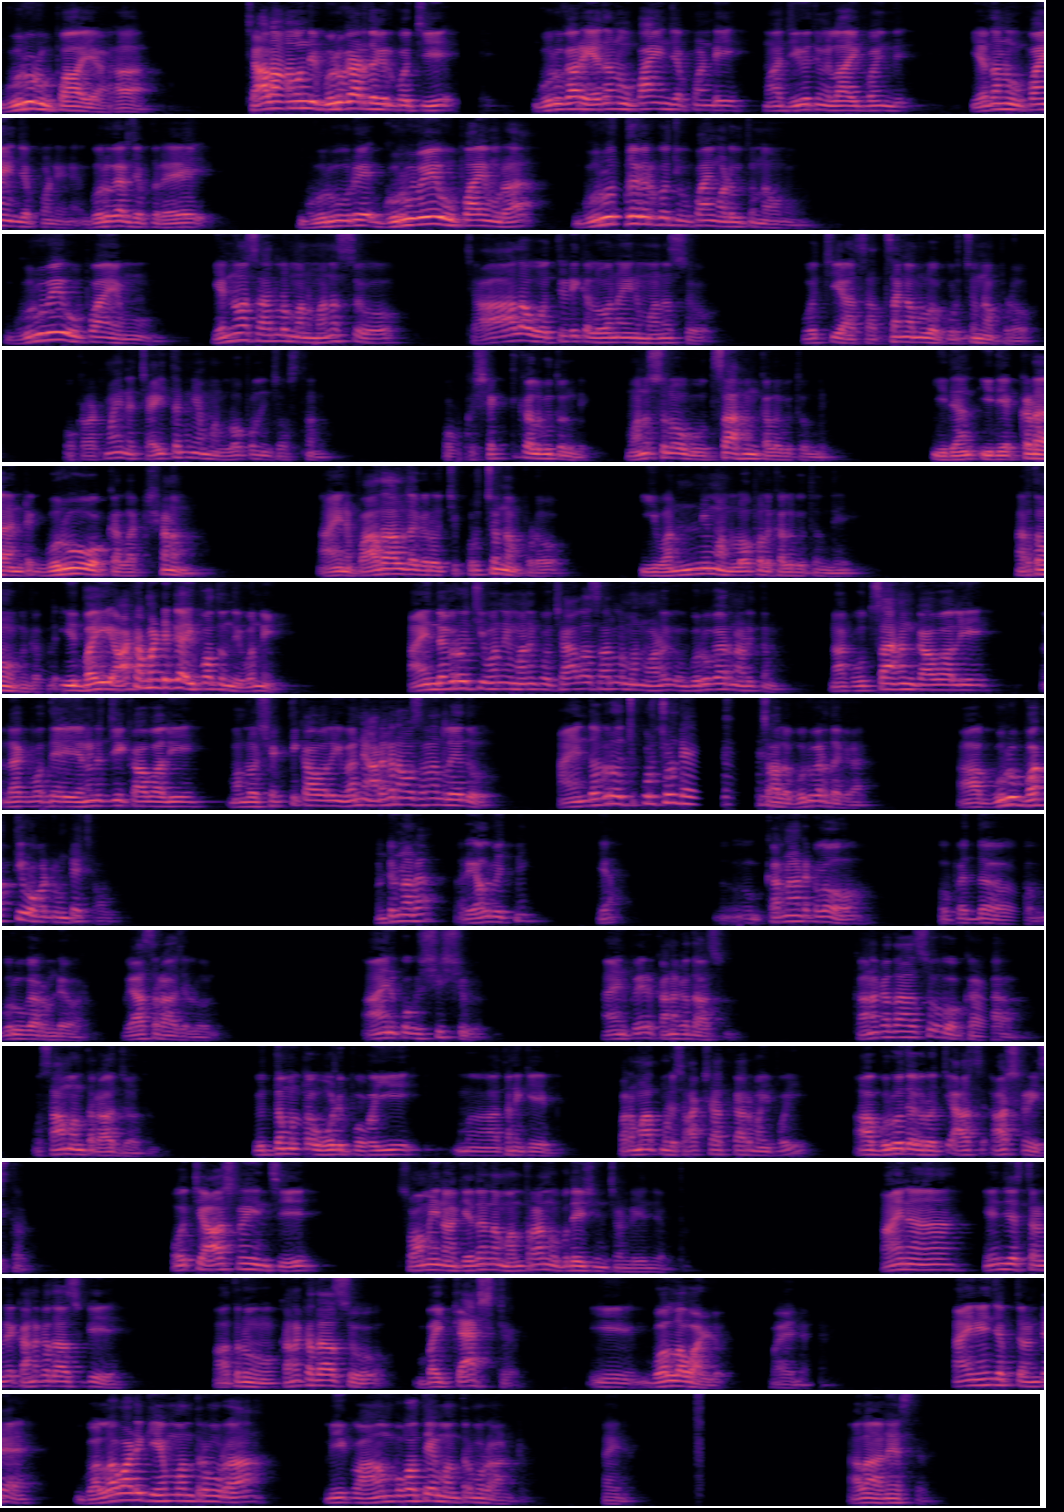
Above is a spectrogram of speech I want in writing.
గురు రూపాయ చాలామంది గురుగారి దగ్గరికి వచ్చి గురుగారు ఏదైనా ఉపాయం చెప్పండి. మా జీవితం ఇలా అయిపోయింది. ఏదైనా ఉపాయం చెప్పండి. నేను గురుగారు చెప్తారే గురువురే గురువే ఉపాయం రా. గురువు దగ్గరకు వచ్చి ఉపాయం అడుగుతున్నావు నువ్వు. గురువే ఉపాయము. ఎన్నోసార్లు మన మనస్సు చాలా ఒత్తిడికి లోనైన మనస్సు వచ్చి ఆ సత్సంగంలో కూర్చున్నప్పుడు ఒక రకమైన చైతన్యం మన లోపల నుంచి వస్తుంది. ఒక శక్తి కలుగుతుంది. మనసులో ఒక ఉత్సాహం కలుగుతుంది. ఇది ఇది ఎక్కడ అంటే గురువు ఒక లక్షణం. ఆయన పాదాల దగ్గర వచ్చి కూర్చున్నప్పుడు ఇవన్నీ మన లోపల కలుగుతుంది. అర్థమవుతుంది కదా? ఇది బై ఆటోమేటిక్గా అయిపోతుంది ఇవన్నీ. ఆయన దగ్గర వచ్చి ఇవన్నీ మనకు చాలాసార్లు మనం అడుగు గురుగారిని అడుగుతాం. నాకు ఉత్సాహం కావాలి లేకపోతే ఎనర్జీ కావాలి మనలో శక్తి కావాలి ఇవన్నీ అడగని అవసరం లేదు. ఆయన దగ్గర వచ్చి కూర్చుంటే చాలు గురుగారి దగ్గర. ఆ గురు భక్తి ఒకటి ఉంటే చాలు. ఉంటున్నారా రియల్ విత్ మీ? కర్ణాటకలో ఒక పెద్ద గురువు గారు ఉండేవారు వ్యాసరాజులో ఆయనకు ఒక శిష్యుడు ఆయన పేరు కనకదాసు. కనకదాసు ఒక సామంత రాజు అతను. యుద్ధంలో ఓడిపోయి అతనికి పరమాత్ముడు సాక్షాత్కారం అయిపోయి ఆ గురువు దగ్గర వచ్చి ఆశ ఆశ్రయిస్తాడు. వచ్చి ఆశ్రయించి స్వామి నాకు ఏదైనా మంత్రాన్ని ఉపదేశించండి అని చెప్తాడు. ఆయన ఏం చేస్తాడంటే కనకదాసుకి అతను కనకదాసు బై క్యాస్ట్ ఈ గొల్లవాళ్ళు ఆయన. ఆయన ఏం చెప్తాడంటే గొల్లవాడికి ఏం మంత్రము రా మీకు ఆంబోతే మంత్రము రా అంటాడు ఆయన. అలా అనేస్తాడు.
